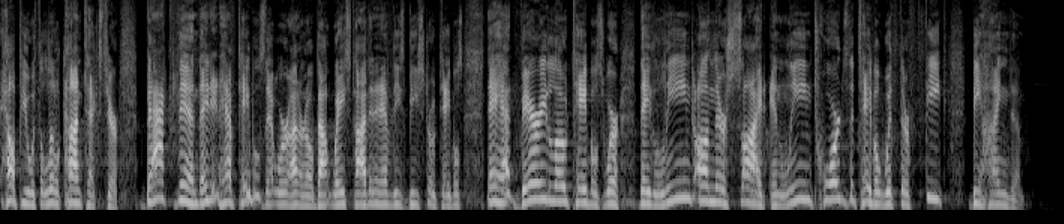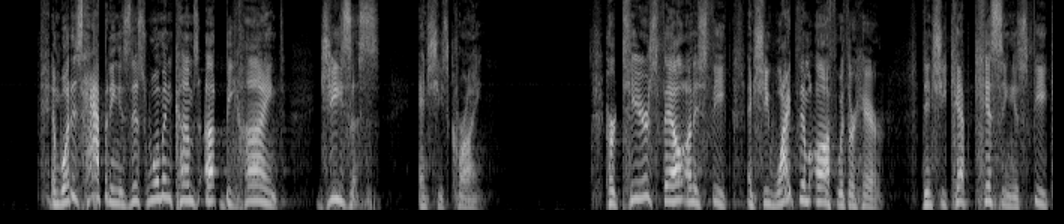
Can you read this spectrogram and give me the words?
help you with a little context here. Back then, they didn't have tables that were, I don't know, about waist high. They didn't have these bistro tables. They had very low tables where they leaned on their side and leaned towards the table with their feet behind them. And what is happening is this woman comes up behind Jesus, and she's crying. Her tears fell on his feet, and she wiped them off with her hair. Then she kept kissing his feet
